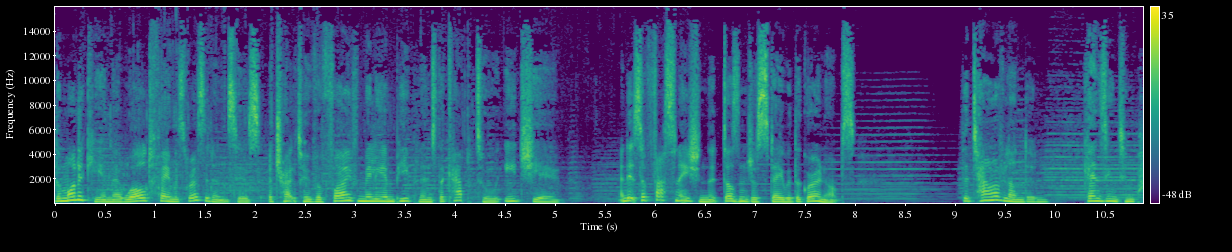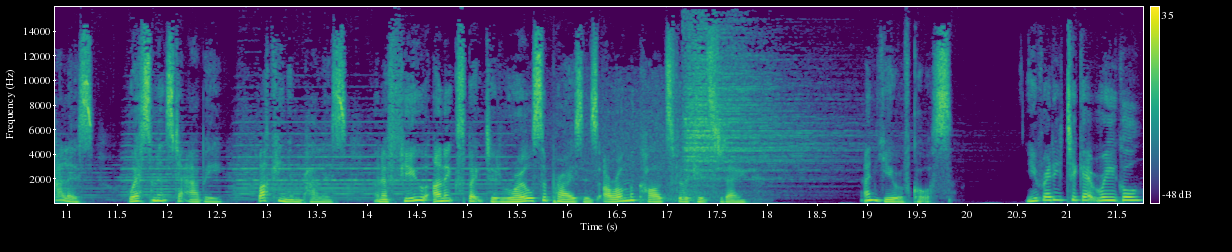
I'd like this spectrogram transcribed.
The monarchy and their world famous residences attract over 5 million people into the capital each year, and it's a fascination that doesn't just stay with the grown ups. The Tower of London, Kensington Palace, Westminster Abbey, Buckingham Palace, and a few unexpected royal surprises are on the cards for the kids today. And you, of course. You ready to get regal?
